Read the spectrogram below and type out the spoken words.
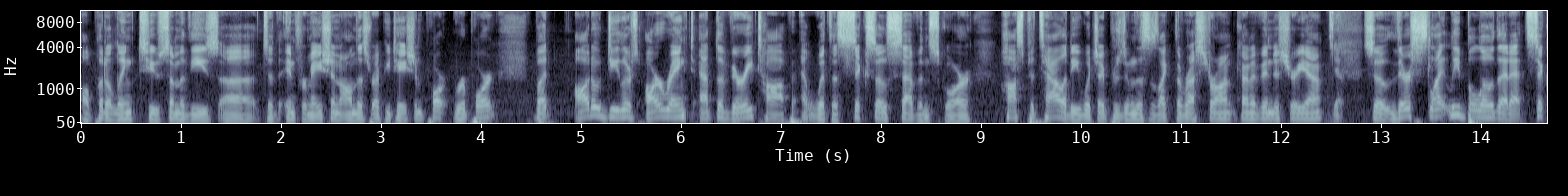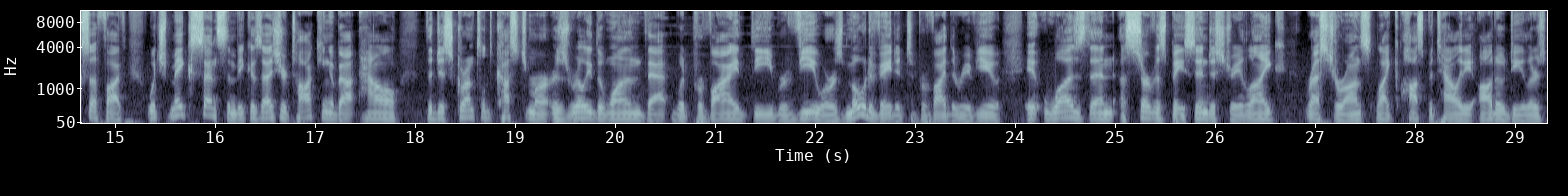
I'll put a link to some of these, uh, to the information on this reputation report. But auto dealers are ranked at the very top with a 607 score. Hospitality, which I presume this is like the restaurant kind of industry, yeah? Yeah. So they're slightly below that at 605, which makes sense then because as you're talking about how the disgruntled customer is really the one that would provide the review or is motivated to provide the review, it was then a service based industry like restaurants, like hospitality, auto dealers,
